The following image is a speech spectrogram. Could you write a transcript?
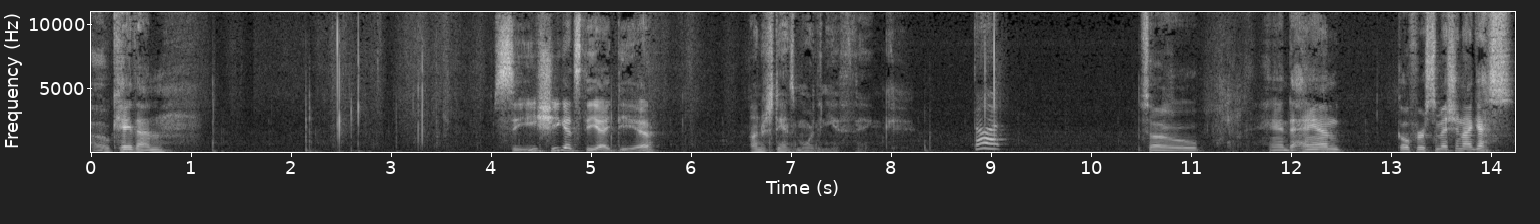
Okay then. See, she gets the idea. Understands more than you think. Dot. So, hand to hand, go for a submission, I guess.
